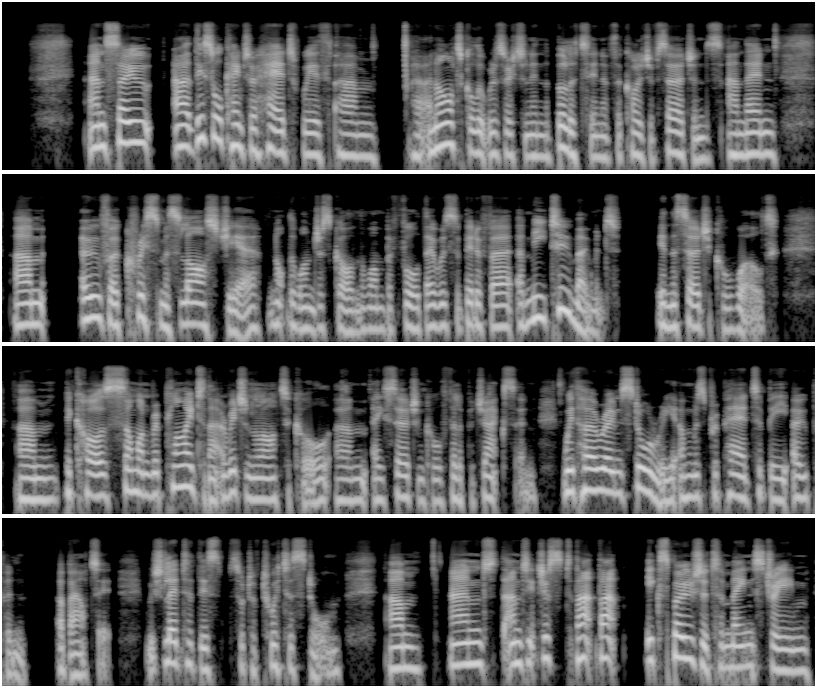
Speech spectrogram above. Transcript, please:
And so uh, this all came to a head with um, uh, an article that was written in the bulletin of the College of Surgeons. And then um, over Christmas last year, not the one just gone, the one before, there was a bit of a, a Me Too moment in the surgical world um, because someone replied to that original article, um, a surgeon called Philippa Jackson, with her own story and was prepared to be open about it, which led to this sort of Twitter storm. Um, and and it just that that exposure to mainstream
